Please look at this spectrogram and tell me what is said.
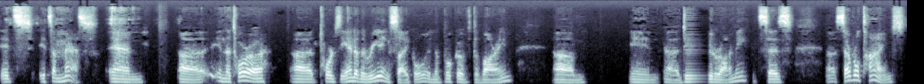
It's it's a mess. And uh, in the Torah, uh, towards the end of the reading cycle in the book of Devarim, um, in uh, Deuteronomy, it says uh, several times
